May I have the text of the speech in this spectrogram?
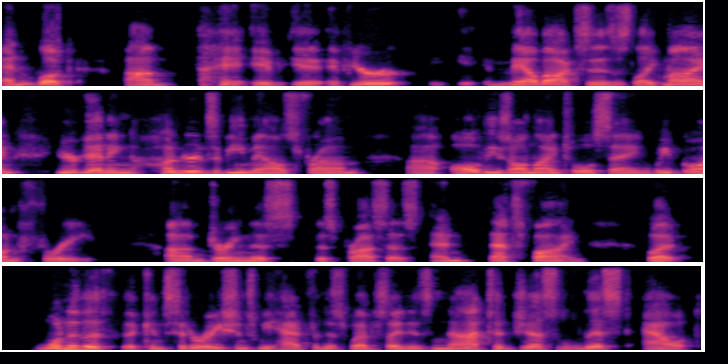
And look, um, if, if your mailbox is like mine, you're getting hundreds of emails from uh, all these online tools saying we've gone free um, during this this process, and that's fine. But one of the, the, considerations we had for this website is not to just list out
